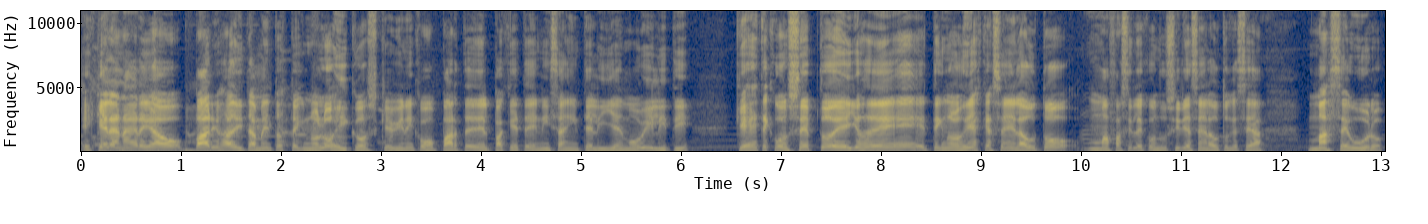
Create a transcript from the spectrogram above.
es que le han agregado varios aditamentos tecnológicos que vienen como parte del paquete de Nissan Intelligent Mobility, que es este concepto de ellos de tecnologías que hacen el auto más fácil de conducir y hacen el auto que sea más seguro.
